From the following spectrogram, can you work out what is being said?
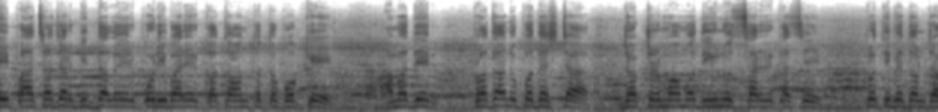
এই পাঁচ হাজার বিদ্যালয়ের পরিবারের কথা অন্তত পক্ষে আমাদের প্রধান উপদেষ্টা ডক্টর মোহাম্মদ ইউনুস স্যারের কাছে প্রতিবেদনটা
